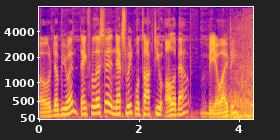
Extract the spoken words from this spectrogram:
O W N. Thanks for listening. Next week, we'll talk to you all about VoIP.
